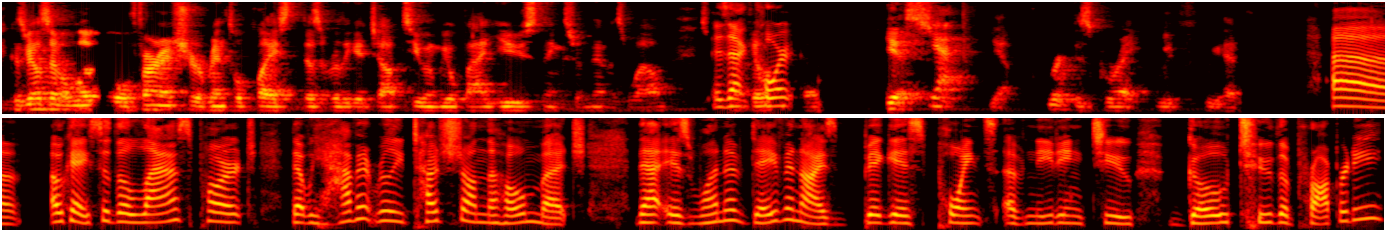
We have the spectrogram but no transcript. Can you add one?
because we also have a local furniture rental place that does a really good job too and we'll buy used things from them as well. So is that CORT? yes. Yeah. Yeah. Work is great. We've we had uh, Okay, so the last part that we haven't really touched on the home much, that is one of Dave and I's biggest points of needing to go to the property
